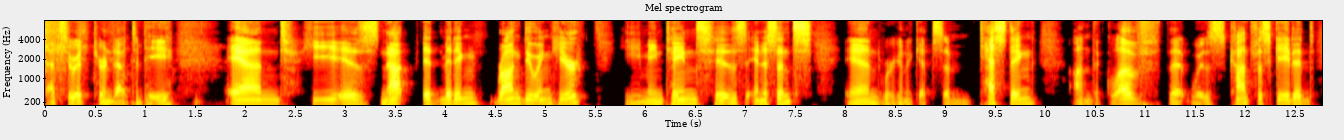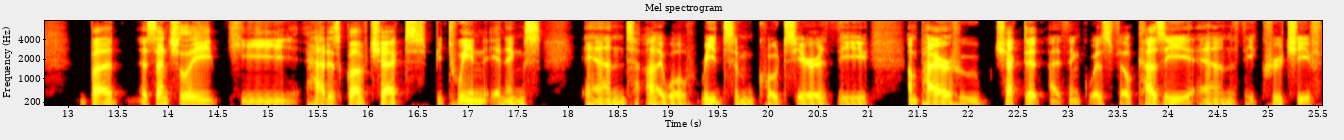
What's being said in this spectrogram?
that's who it turned out to be. And he is not admitting wrongdoing here. He maintains his innocence, and we're going to get some testing on the glove that was confiscated. But essentially, he had his glove checked between innings. And I will read some quotes here. The umpire who checked it, I think, was Phil Cuzzy, and the crew chief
